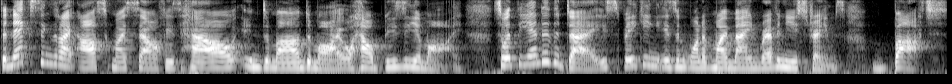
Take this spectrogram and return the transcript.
The next thing that I ask myself is how in demand am I or how busy am I? So at the end of the day, speaking isn't one of my main revenue streams, but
